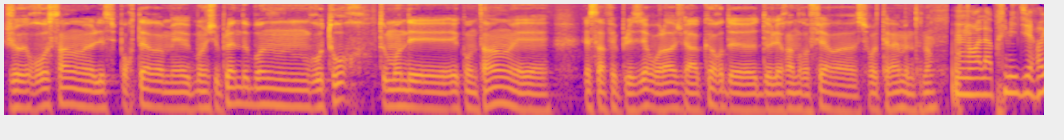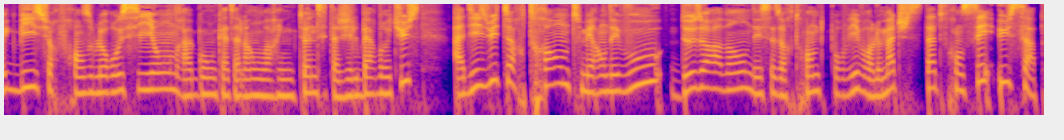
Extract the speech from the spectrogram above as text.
je ressens les supporters. Mais bon, j'ai plein de bons retours. Tout le monde est, content et, ça fait plaisir. Voilà, j'ai à cœur de, les rendre fiers sur le terrain maintenant. L'après-midi rugby sur France Bleu Roussillon. Dragon catalan Warrington, c'est à Gilbert Brutus à 18h30. Mais rendez-vous deux heures avant, dès 16h30, pour vivre le match Stade français USAP.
